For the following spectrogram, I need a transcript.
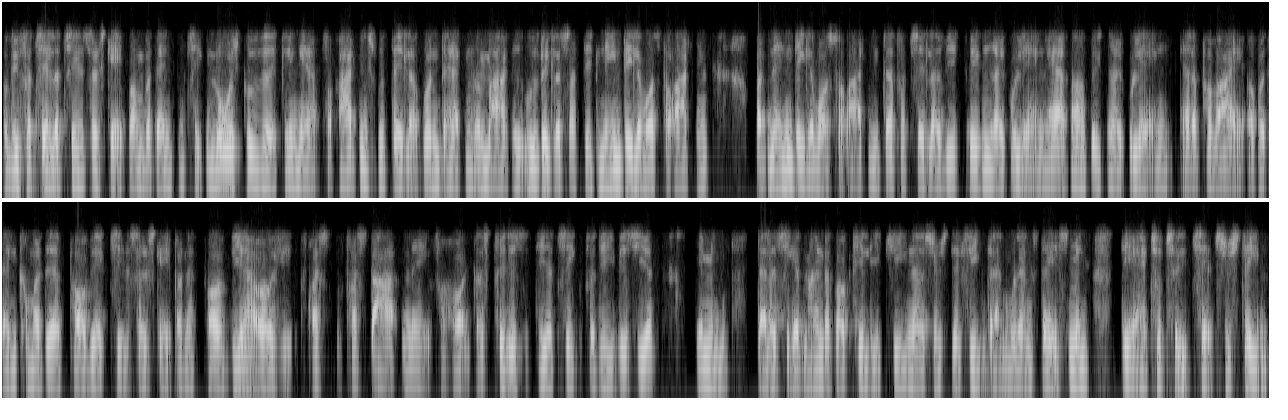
Og vi fortæller teleselskaber om, hvordan den teknologiske udvikling er, forretningsmodeller, hvordan verden og markedet udvikler sig. Det er den ene del af vores forretning. Og den anden del af vores forretning, der fortæller vi, hvilken regulering er der, hvilken regulering er der på vej, og hvordan kommer det at påvirke teleselskaberne. Og vi har jo fra, fra starten af forholdt os kritisk til de her ting, fordi vi siger, jamen, der er der sikkert mange, der godt kan lide Kina og synes, det er fint, der er mulig stats, men det er et totalitært system.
